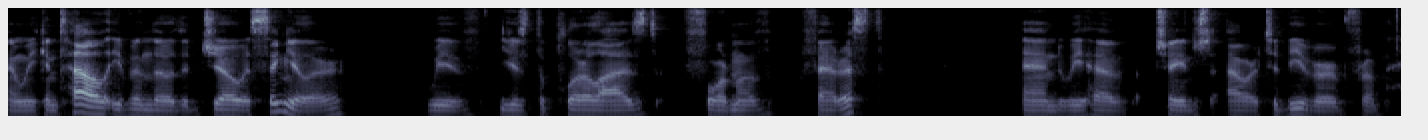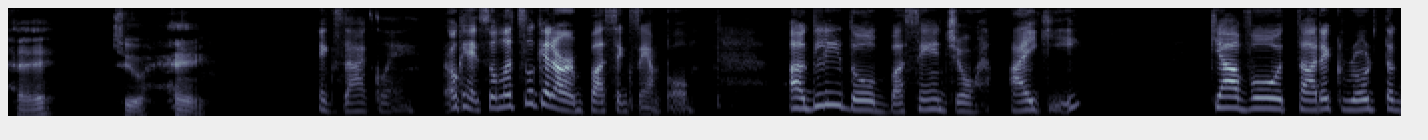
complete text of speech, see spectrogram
And we can tell, even though the jo is singular, we've used the pluralized form of ferest, and we have changed our to be verb from he to he. Exactly. Okay, so let's look at our bus example. Agli do busain jo aayegi, kya wo Tariq Road tak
